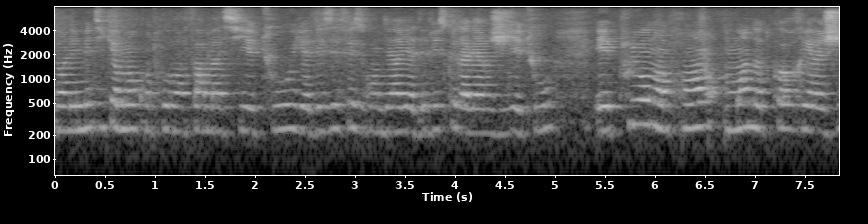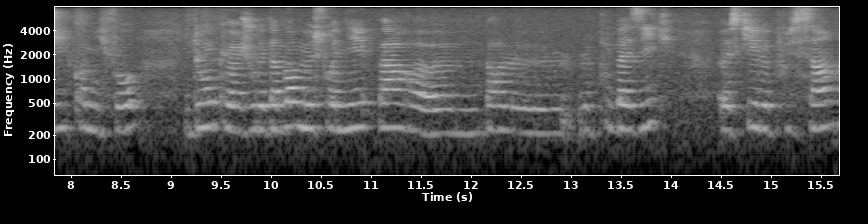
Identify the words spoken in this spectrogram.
dans les médicaments qu'on trouve en pharmacie et tout, il y a des effets secondaires, il y a des risques d'allergie et tout. Et plus on en prend, moins notre corps réagit comme il faut. Donc euh, je voulais d'abord me soigner par, par le, plus basique, ce qui est le plus sain.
